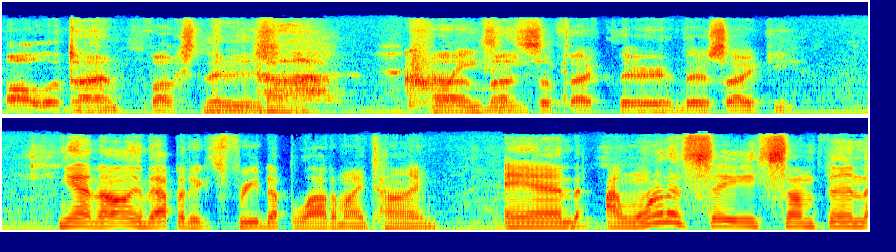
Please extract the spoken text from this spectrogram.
all the time, Fox News? Ah, How it crazy. must affect their, their psyche. Yeah, not only that, but it's freed up a lot of my time. And I want to say something.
